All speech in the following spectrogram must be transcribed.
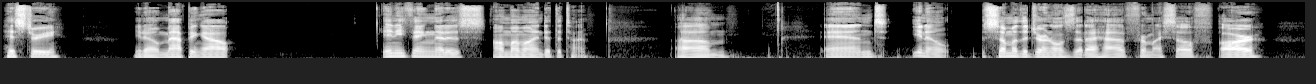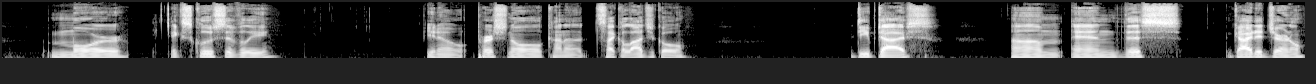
history, you know, mapping out anything that is on my mind at the time. Um, and, you know, some of the journals that I have for myself are more exclusively, you know, personal, kind of psychological deep dives. Um, and this guided journal,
